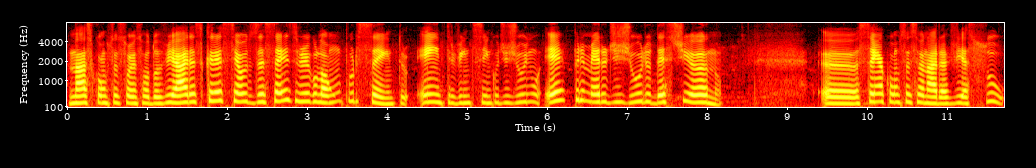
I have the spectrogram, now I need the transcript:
nas concessões rodoviárias cresceu 16,1% entre 25 de junho e 1 de julho deste ano. Uh, sem a concessionária Via Sul,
